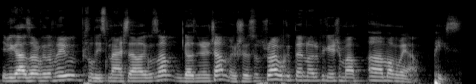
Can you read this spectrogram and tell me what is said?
If you guys love the video, please smash that like button. Guys in new channel, make sure to subscribe, click that notification bell. Um, I'm out. Peace.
